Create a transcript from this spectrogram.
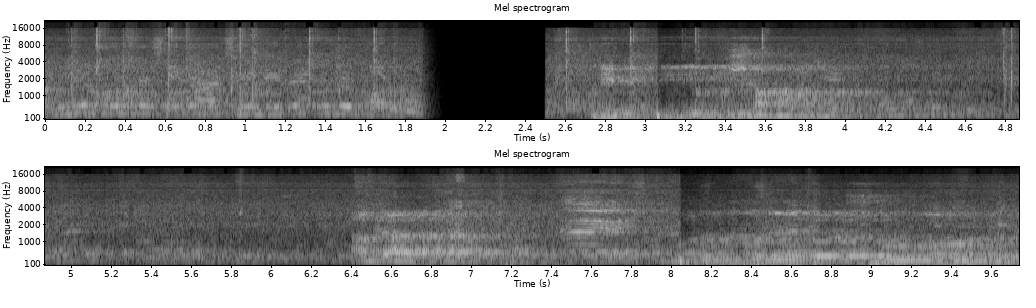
উনি আমাদের সাথে আছেন এটা আমাদের বড় তৃপ্তি সামন্ত আমরা বরণ করে নেব সৌম্য মণ্ডল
